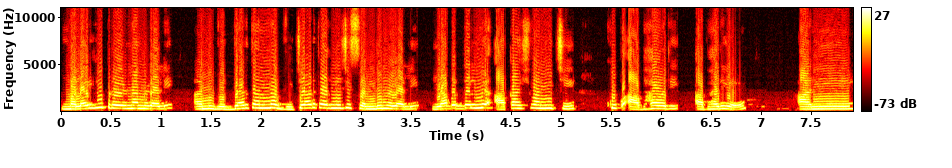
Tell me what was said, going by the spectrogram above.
मलाही ही प्रेरणा मिळाली आणि विद्यार्थ्यांना विचार करण्याची संधी मिळाली. याबद्दल मी आकाशवाणीची खूप आभारी आभारी आहे. आणि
